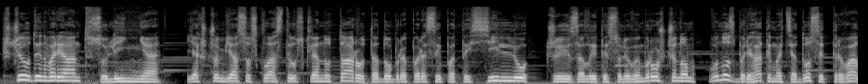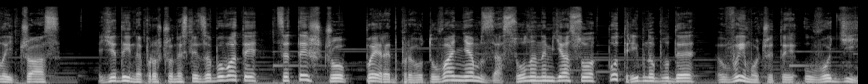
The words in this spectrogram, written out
Ще один варіант соління. Якщо м'ясо скласти у скляну тару та добре пересипати сіллю чи залити сольовим розчином, воно зберігатиметься досить тривалий час. Єдине, про що не слід забувати, це те, що перед приготуванням засолене м'ясо потрібно буде вимочити у воді.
